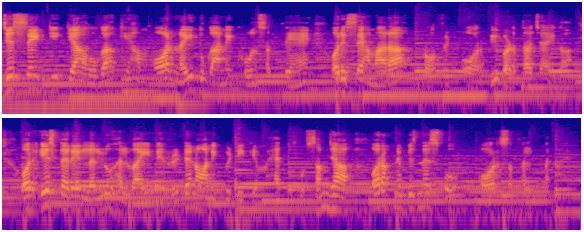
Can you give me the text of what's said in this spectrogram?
जिससे कि क्या होगा कि हम और नई दुकानें खोल सकते हैं और इससे हमारा प्रॉफिट और भी बढ़ता जाएगा। और इस तरह लल्लू हलवाई ने रिटर्न ऑन इक्विटी के महत्व को समझा और अपने बिज़नेस को और सफल बनाया।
